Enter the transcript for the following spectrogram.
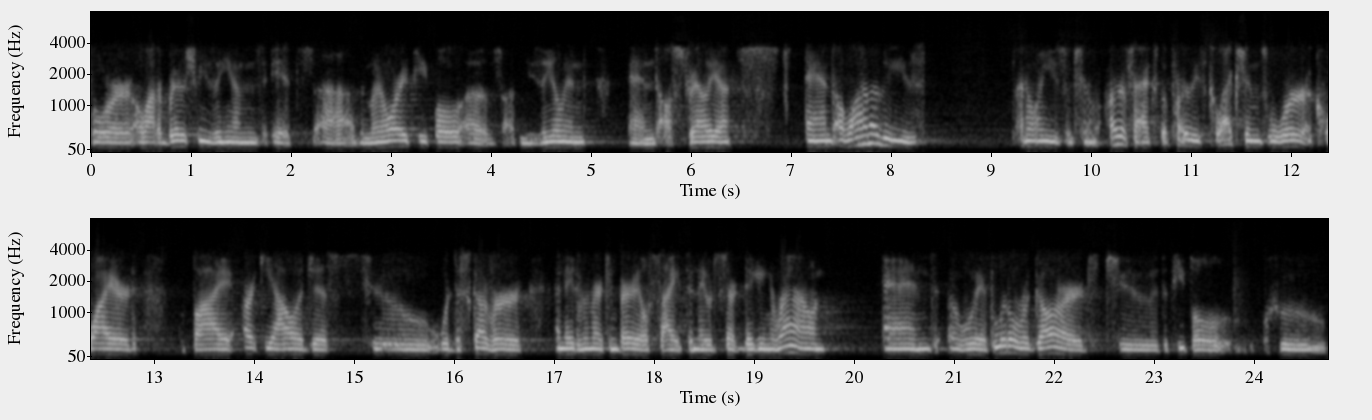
For a lot of British museums, it's uh, the Maori people of, of New Zealand and Australia. And a lot of these, I don't want to use the term artifacts, but part of these collections were acquired by archaeologists who would discover a Native American burial site and they would start digging around and with little regard to the people who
